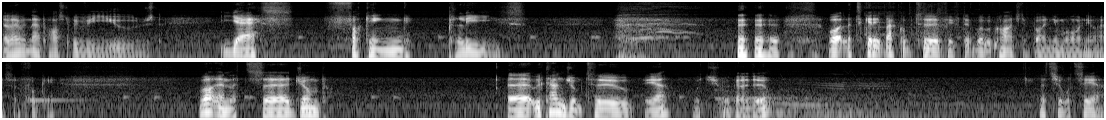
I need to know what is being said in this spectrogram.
allowing their parts to be reused. Yes fucking please. well, let's get it back up to 50. Well, we can't actually buy any more anyway, so fuck it. Right, and let's uh, jump. Uh, we can jump to here, which we're going to do. Let's see what's here.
